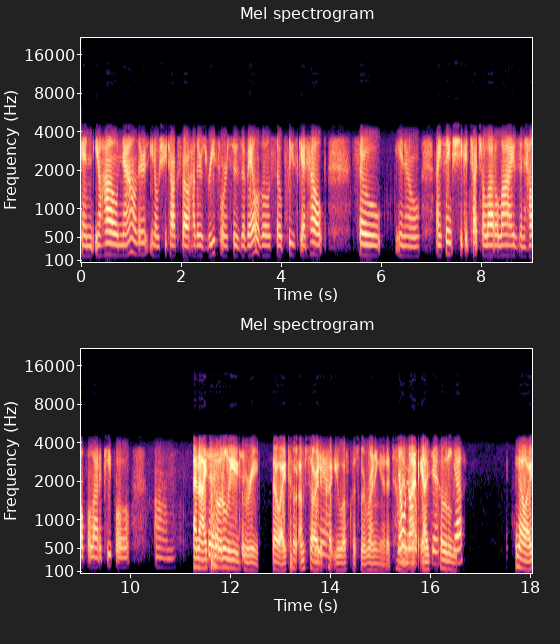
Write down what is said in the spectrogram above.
And you know how now there's you know she talks about how there's resources available so please get help. So you know i think she could touch a lot of lives and help a lot of people um and i to, totally to, agree. So i to- i'm sorry yeah. to cut you off because we're running out of time. no no i, I totally yep. No, I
